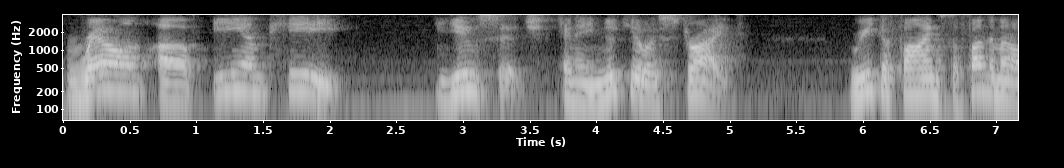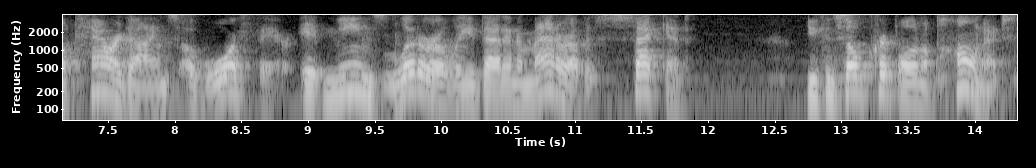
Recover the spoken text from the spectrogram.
realm of EMP usage in a nuclear strike redefines the fundamental paradigms of warfare. It means literally that in a matter of a second, you can so cripple an opponent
